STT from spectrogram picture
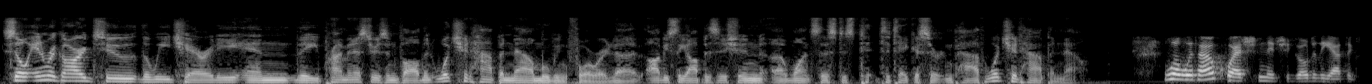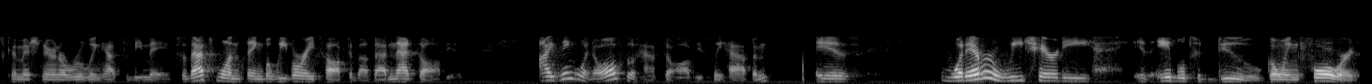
So, in regard to the We Charity and the Prime Minister's involvement, what should happen now moving forward? Uh, obviously, opposition uh, wants this to, t- to take a certain path. What should happen now? Well, without question, it should go to the ethics commissioner and a ruling has to be made. So that's one thing, but we've already talked about that, and that's obvious. I think what also has to obviously happen is whatever We Charity is able to do going forward,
